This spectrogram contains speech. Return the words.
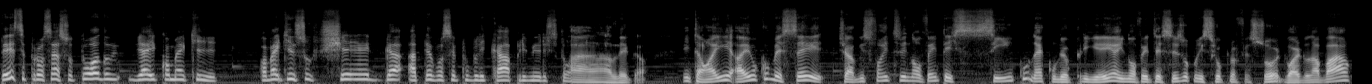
desse processo todo, e aí como é que como é que isso chega até você publicar a primeira história? Ah, legal. Então, aí, aí eu comecei, Tiago, isso foi entre 95, né, quando eu criei, aí em 96 eu conheci o professor Eduardo Navarro,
